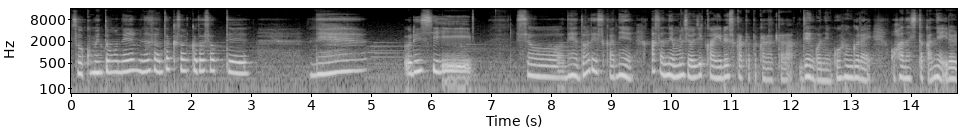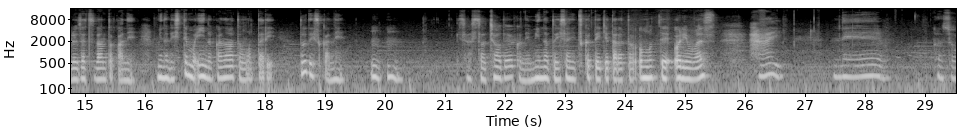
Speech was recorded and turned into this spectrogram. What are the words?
そうコメントもね皆さんたくさんくださって。ねえ。嬉しい。そうねどうですかね。朝ねもしお時間許す方とかだったら前後ね5分ぐらいお話とかねいろいろ雑談とかねみんなでしてもいいのかなと思ったり。どうですかね。うんうん。そうそうちょうどよくねみんなと一緒に作っていけたらと思っております。はい。ねえ。そう。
